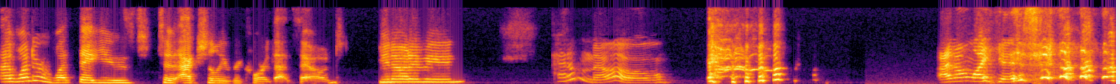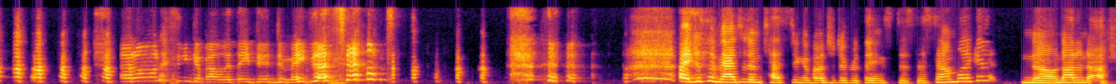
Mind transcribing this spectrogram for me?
I wonder what they used to actually record that sound. You know what I mean? I don't know. I don't like it. I don't want to think about what they did to make that sound. I just imagine him testing a bunch of different things. Does this sound like it? No, not enough.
